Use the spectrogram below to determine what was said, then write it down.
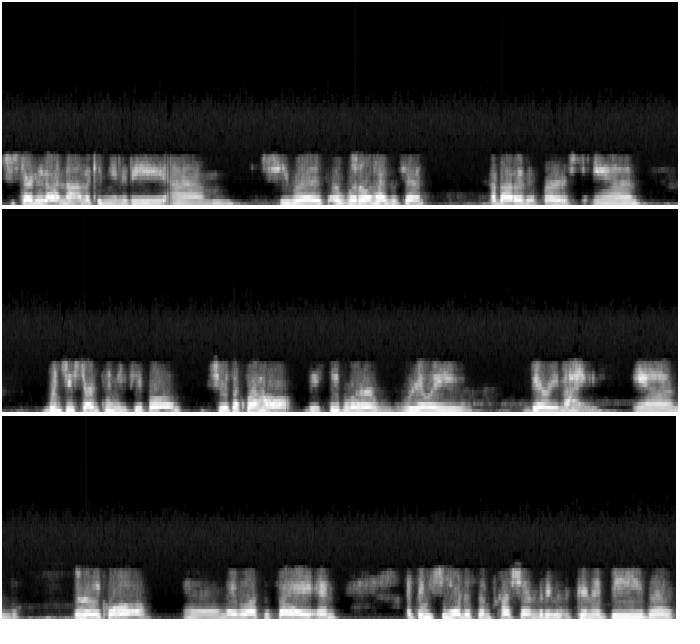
she started out not in the community. Um, she was a little hesitant about it at first, and when she started to meet people, she was like, "Wow, these people are really very nice, and they're really cool, and they have a lot to say." And I think she had this impression that it was going to be this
